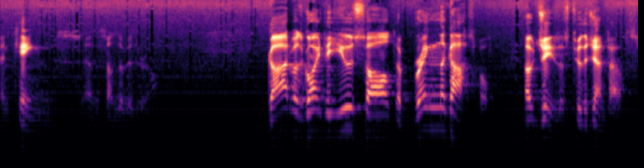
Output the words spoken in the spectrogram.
and kings and the sons of Israel. God was going to use Saul to bring the gospel of Jesus to the Gentiles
